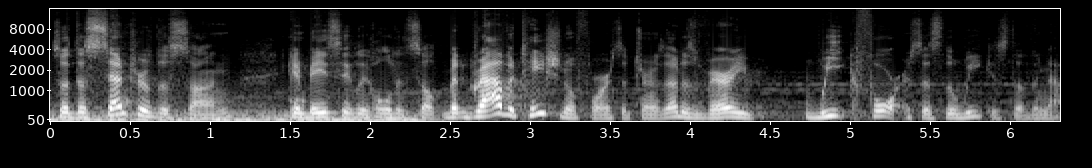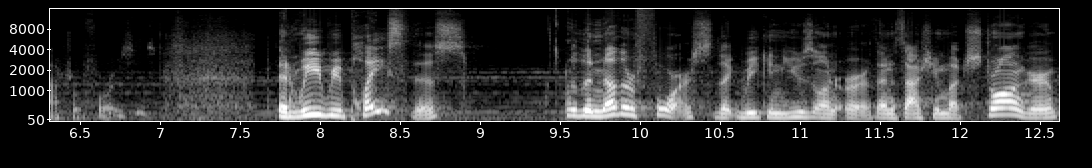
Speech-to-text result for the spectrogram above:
So at the center of the sun, it can basically hold itself. But gravitational force, it turns out, is very weak force. It's the weakest of the natural forces. And we replace this with another force that we can use on Earth, and it's actually much stronger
